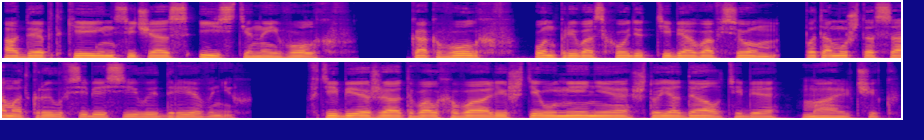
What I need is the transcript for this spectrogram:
адепт Кейн сейчас истинный Волхв. Как Волхв он превосходит тебя во всем, потому что сам открыл в себе силы древних. В тебе же от волхва лишь те умения, что я дал тебе, мальчик».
